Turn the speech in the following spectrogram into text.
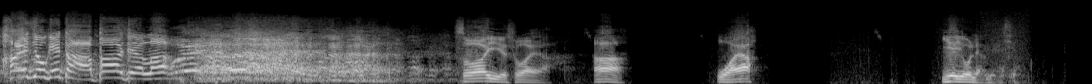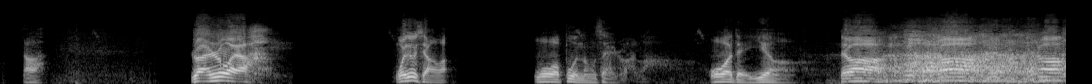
还就给打趴下了。所以说呀，啊，我呀也有两面性，啊，软弱呀，我就想了，我不能再软了，我得硬，对吧？是吧？是吧？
